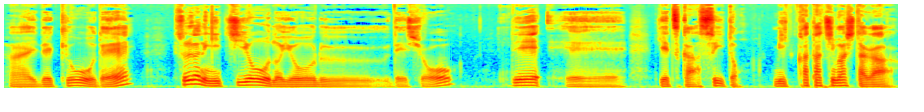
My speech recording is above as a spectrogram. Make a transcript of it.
はい。で、今日で、それがね、日曜の夜でしょ？で、えー、月火水と3日経ちましたが、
